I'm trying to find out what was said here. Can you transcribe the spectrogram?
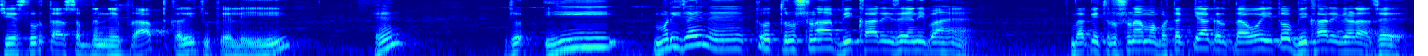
જે સુરતા શબ્દને પ્રાપ્ત કરી ચૂકેલી, હે? જો એ મળી જાય ને, તો તૃષ્ણા ભિખારી છે એની પાસે. બાકી તૃષ્ણામાં ભટક્યા કરતા હોય એ તો ભિખારી વેળા છે.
